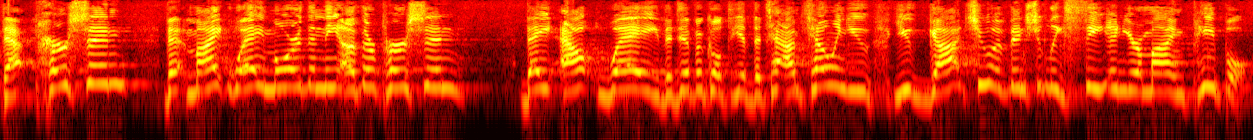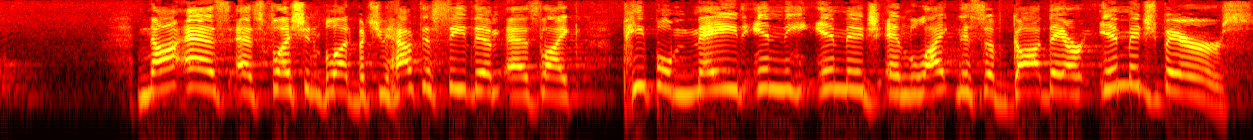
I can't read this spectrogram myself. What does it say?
That person that might weigh more than the other person they outweigh the difficulty of the task. I'm telling you, you've got to eventually see in your mind people. Not as, as flesh and blood, but you have to see them as like people made in the image and likeness of God. They are image bearers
